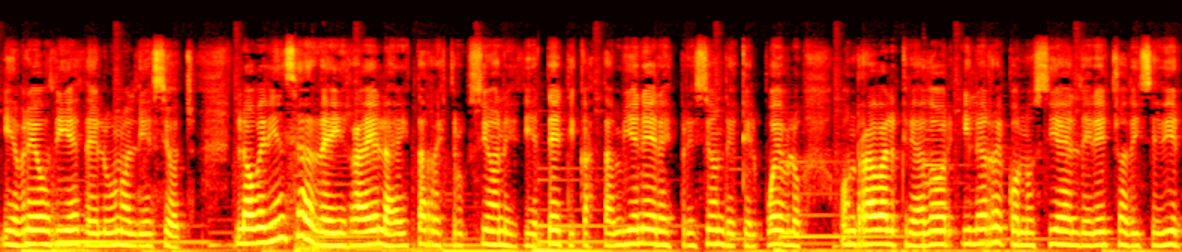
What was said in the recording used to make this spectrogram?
y Hebreos 10 del 1 al 18. La obediencia de Israel a estas restricciones dietéticas también era expresión de que el pueblo honraba al Creador y le reconocía el derecho a decidir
